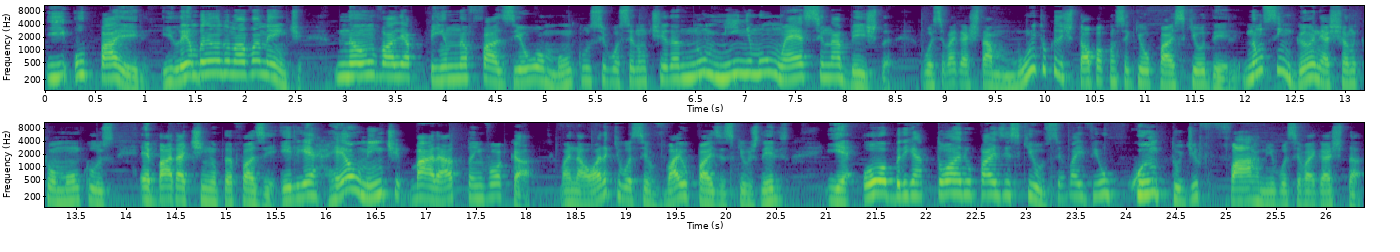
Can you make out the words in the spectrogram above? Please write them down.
e upar ele. E lembrando novamente, não vale a pena fazer o homúnculo se você não tira no mínimo um S na besta você vai gastar muito cristal para conseguir upar a skill dele. Não se engane achando que o Homunculus é baratinho para fazer. Ele é realmente barato para invocar. Mas na hora que você vai upar as skills deles, e é obrigatório upar as skills, você vai ver o quanto de farm você vai gastar.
